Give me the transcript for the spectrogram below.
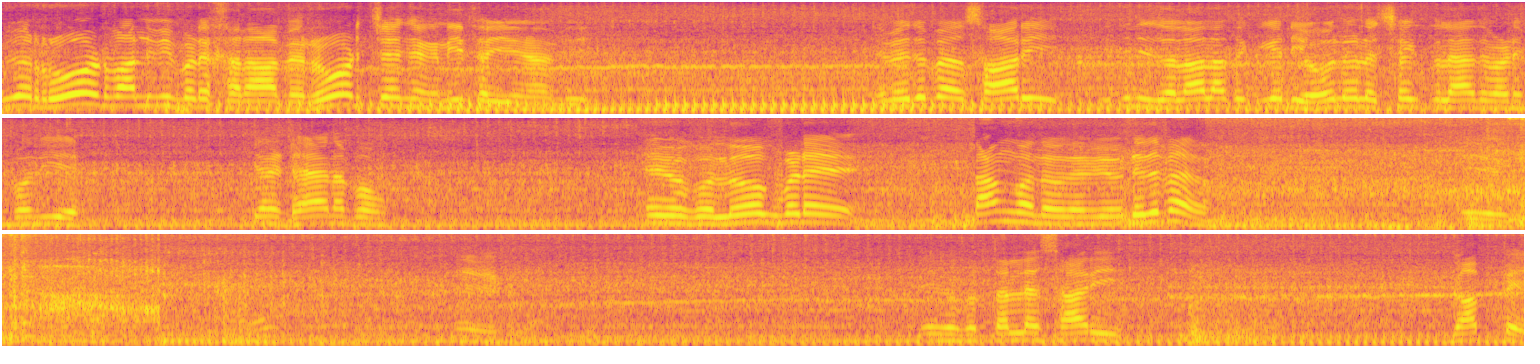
उधर रोड वाली भी बड़े ख़राब है रोड चेंजिंग नहीं थी इन्हों की वजह पे सारी इतनी जलाला तो कि होले होले छक लै देनी पौंदी है क्या ठह ना पाऊँ ये देखो लोग बड़े तंग होंगे उधर पे ये देखो तले सारी गप। है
